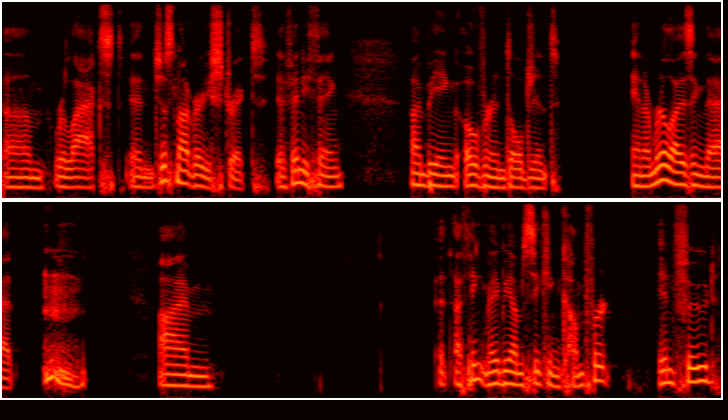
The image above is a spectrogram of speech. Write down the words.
um, relaxed and just not very strict. If anything, I'm being overindulgent. And I'm realizing that I'm I think maybe I'm seeking comfort in food.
